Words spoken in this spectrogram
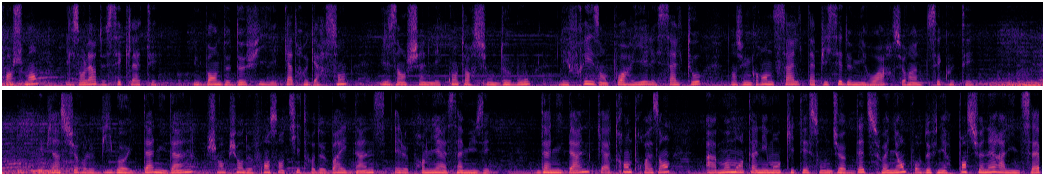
Franchement, ils ont l'air de s'éclater. Une bande de deux filles et quatre garçons, ils enchaînent les contorsions debout, les frises en poirier, les saltos, dans une grande salle tapissée de miroirs sur un de ses côtés. Et bien sûr, le b-boy Danny Dan, champion de France en titre de breakdance, est le premier à s'amuser. Danny Dan, qui a 33 ans, a momentanément quitté son job d'aide-soignant pour devenir pensionnaire à l'INSEP,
